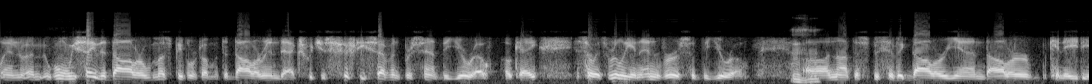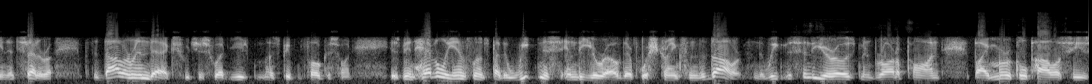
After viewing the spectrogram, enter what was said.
When, when we say the dollar, most people are talking about the dollar index, which is 57% the euro, okay? So it's really an inverse of the euro, mm-hmm. uh, not the specific dollar, yen, dollar, Canadian, etc. But the dollar index, which is what you, most people focus on, has been heavily influenced by the weakness in the euro, therefore strengthened the dollar. And the weakness in the euro has been brought upon by Merkel policies,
